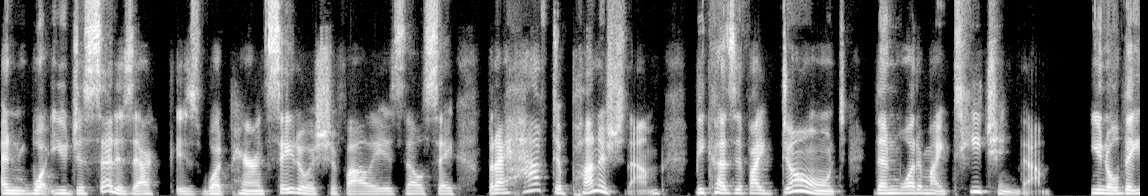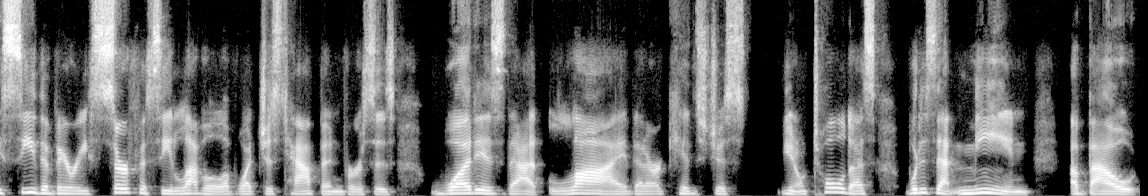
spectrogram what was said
And what you just said is that is what parents say to us, Shefali, is they'll say, but I have to punish them because if I don't, then what am I teaching them? You know, they see the very surfacey level of what just happened versus what is that lie that our kids just you know told us what does that mean about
